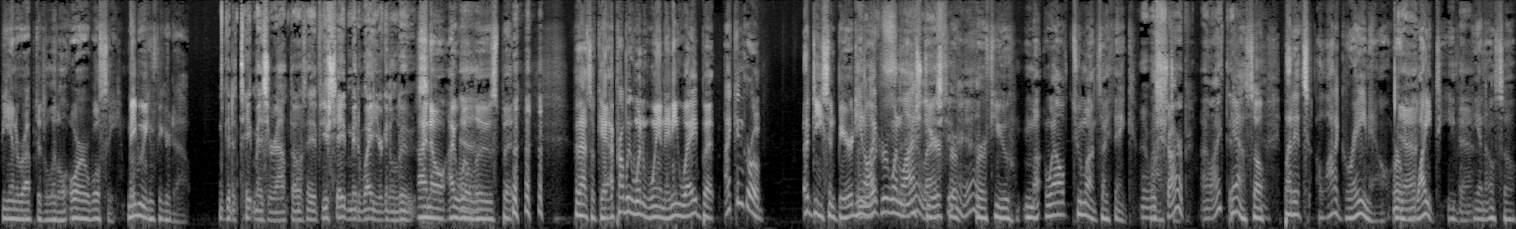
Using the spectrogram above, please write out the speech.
be interrupted a little, or we'll see. Maybe we can figure it out. get a tape measure out though. If you shave midway, you're going to lose. I know I will Yeah. lose, but but that's okay. I probably wouldn't win anyway, but I can grow a decent beard. You It know, I grew one yeah, last, last year, year, for yeah. for a few, well, two months I think. It was last year. sharp. I liked it. Yeah. So, but it's a lot of gray now, or white even. You know, so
